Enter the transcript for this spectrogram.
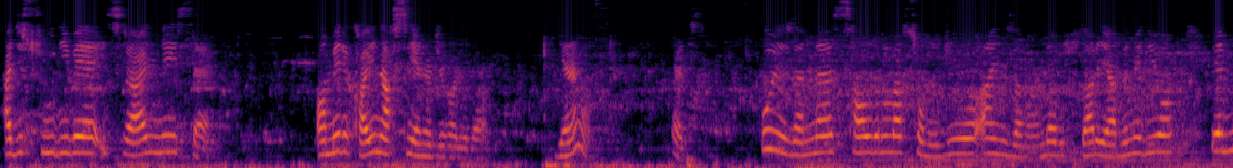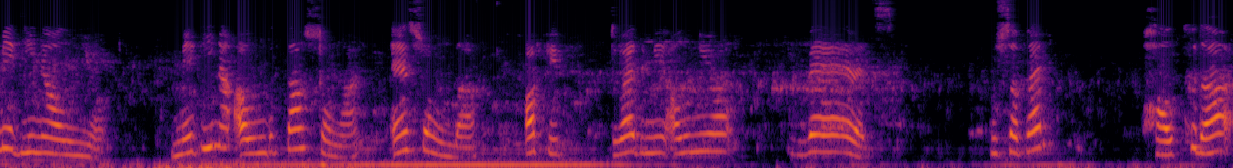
Hadi Suudi veya İsrail neyse. Amerika'yı nasıl yenecek acaba? Yenemez. Evet. Bu yüzden de saldırılar sonucu aynı zamanda Ruslar yardım ediyor ve Medine alınıyor. Medine alındıktan sonra en sonunda Afif Dvedmi alınıyor ve evet bu sefer halkı da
